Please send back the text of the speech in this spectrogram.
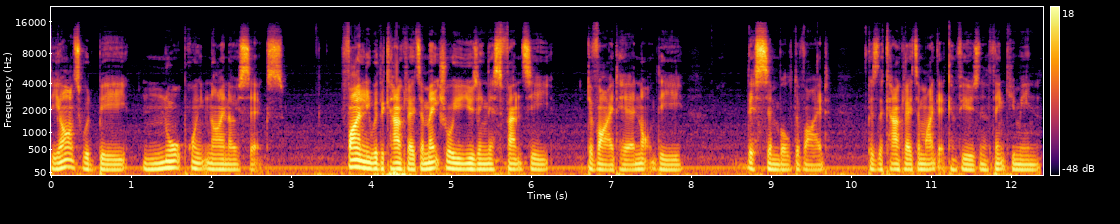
the answer would be 0.906. Finally, with the calculator, make sure you're using this fancy divide here, not the this symbol divide, because the calculator might get confused and think you mean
